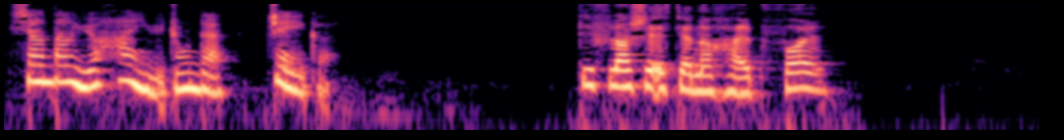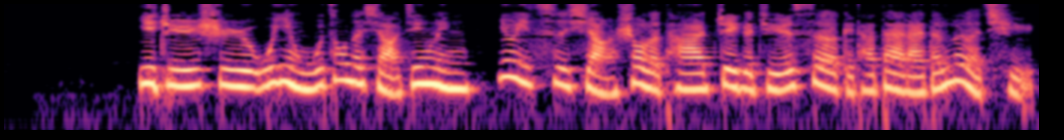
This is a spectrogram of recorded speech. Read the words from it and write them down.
相当于汉语中的这个。Die Flasche ist ja noch halb voll. 一直是无影无踪的小精灵，又一次享受了他这个角色给他带来的乐趣。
